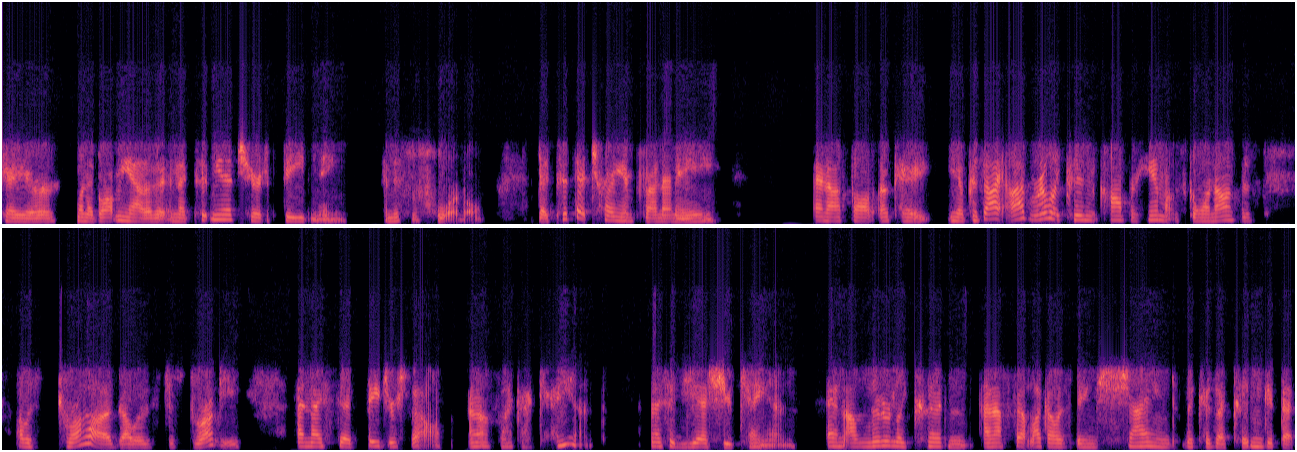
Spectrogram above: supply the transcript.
chair when they brought me out of it, and they put me in a chair to feed me, and this was horrible. They put that tray in front of me, and I thought, okay, you know, because I I really couldn't comprehend what was going on because I was drugged, I was just druggy, and they said, feed yourself, and I was like, I can't. And I said, Yes, you can. And I literally couldn't. And I felt like I was being shamed because I couldn't get that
